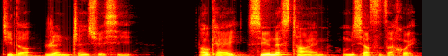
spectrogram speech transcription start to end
记得认真学习。 Okay, see you next time. 我们下次再会。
